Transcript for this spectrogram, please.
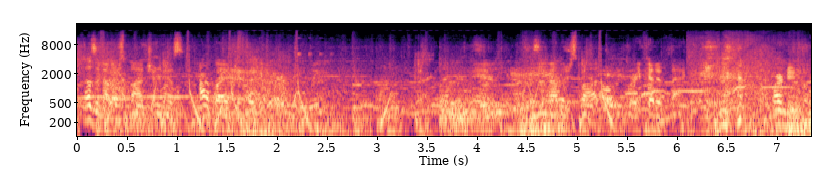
That was another spot, Chaz. How play And this is another spot where he cut it back. or neutral.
